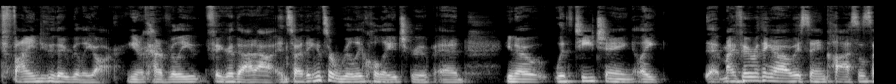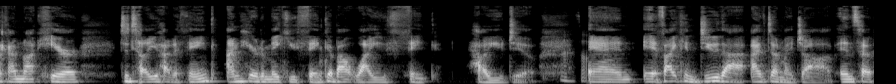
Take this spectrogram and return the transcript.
find who they really are, you know, kind of really figure that out. And so I think it's a really cool age group. And, you know, with teaching, like my favorite thing I always say in class is like, I'm not here to tell you how to think. I'm here to make you think about why you think how you do. Awesome. And if I can do that, I've done my job. And so,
